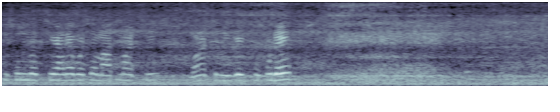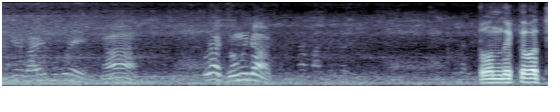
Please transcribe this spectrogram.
কি সুন্দর চেয়ারে বসে মাছ মারছি। মনে হচ্ছে নিজের পুকুরে। নিজের বাড়ির পুকুরে? হ্যাঁ। পুরো জমিদার। টোন দেখতে পাচ্ছ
